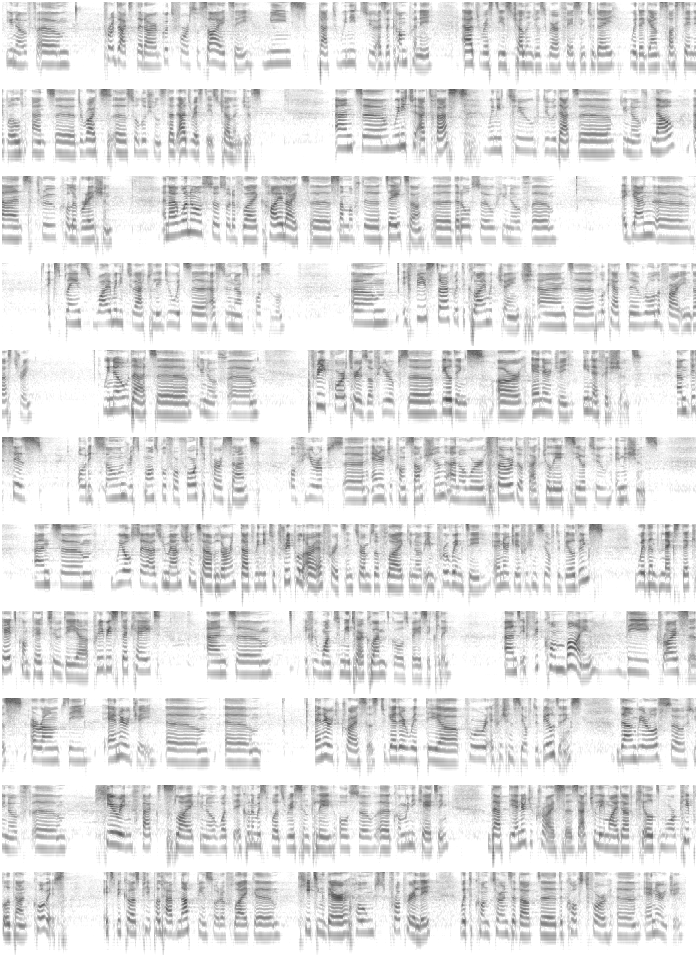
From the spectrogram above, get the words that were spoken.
you know, um, products that are good for society means that we need to, as a company, address these challenges we are facing today with, again, sustainable and uh, the right uh, solutions that address these challenges. And uh, we need to act fast. We need to do that, uh, you know, now and through collaboration. And I want to also sort of like highlight uh, some of the data uh, that also, you know, um, again, uh, explains why we need to actually do it uh, as soon as possible. Um, if we start with the climate change and uh, look at the role of our industry, we know that, uh, you know, um, three quarters of Europe's buildings are energy inefficient. And this is on its own responsible for 40 percent of Europe's uh, energy consumption and over a third of actually its CO2 emissions. And um, we also, as you mentioned, have learned that we need to triple our efforts in terms of like, you know, improving the energy efficiency of the buildings within the next decade compared to the uh, previous decade. And um, if we want to meet our climate goals, basically. And if we combine the crisis around the energy um, um, energy crisis together with the uh, poor efficiency of the buildings, then we are also, you know, um, hearing facts like, you know, what the Economist was recently also uh, communicating, that the energy crisis actually might have killed more people than COVID. It's because people have not been sort of like um, heating their homes properly with the concerns about the, the cost for uh, energy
